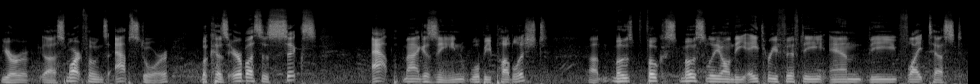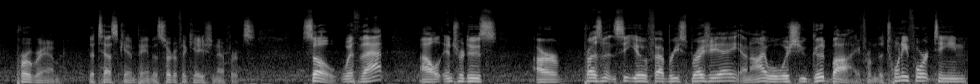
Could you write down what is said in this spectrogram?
your uh, smartphone's app store, because Airbus's six app magazine will be published uh, most focused mostly on the A350 and the flight test program, the test campaign, the certification efforts. So, with that, I'll introduce our President and CEO Fabrice Brégier, and I will wish you goodbye from the 2014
